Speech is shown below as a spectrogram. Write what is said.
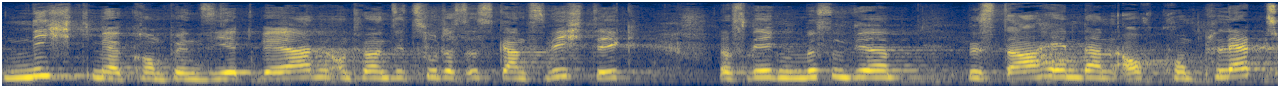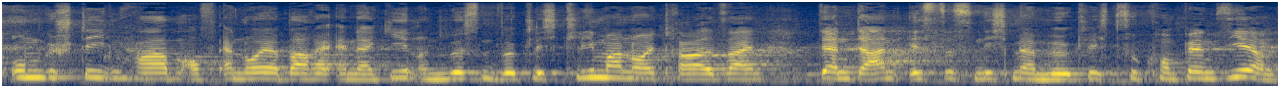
nicht mehr kompensiert werden. Und hören Sie zu, das ist ganz wichtig. Deswegen müssen wir bis dahin dann auch komplett umgestiegen haben auf erneuerbare Energien und müssen wirklich klimaneutral sein, denn dann ist es nicht mehr möglich zu kompensieren.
